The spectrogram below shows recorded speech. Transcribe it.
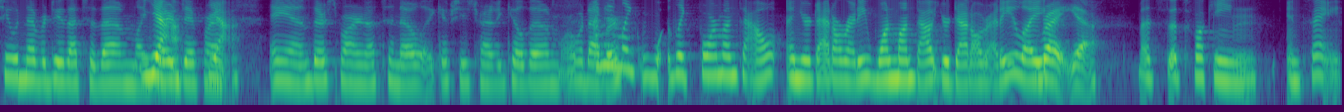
she would never do that to them like yeah. they're different Yeah. and they're smart enough to know like if she's trying to kill them or whatever I mean, like w- like four months out and you're dead already. One month out, you're dead already. Like right, yeah. that's that's fucking insane.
